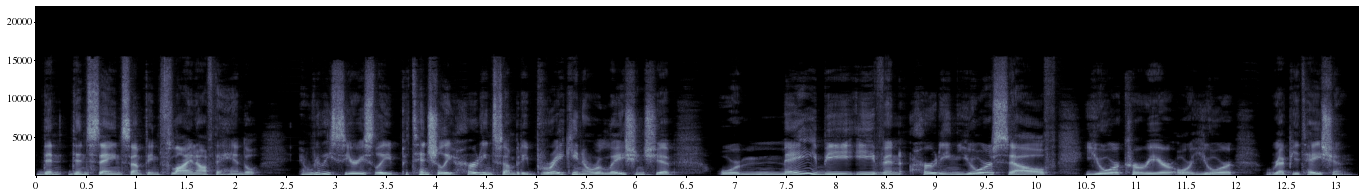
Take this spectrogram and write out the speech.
than, than saying something flying off the handle and really seriously, potentially hurting somebody, breaking a relationship, or maybe even hurting yourself, your career, or your reputation.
